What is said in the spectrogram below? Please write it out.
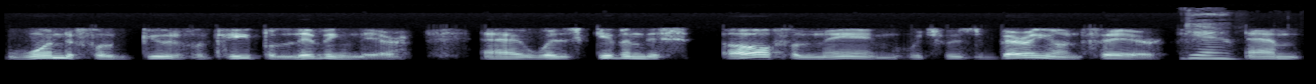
wonderful, beautiful people living there, uh, was given this awful name, which was very unfair. Yeah. Um,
